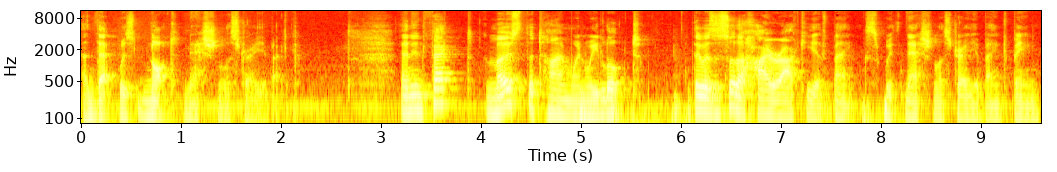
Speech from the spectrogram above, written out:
And that was not National Australia Bank. And in fact, most of the time when we looked, there was a sort of hierarchy of banks, with National Australia Bank being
